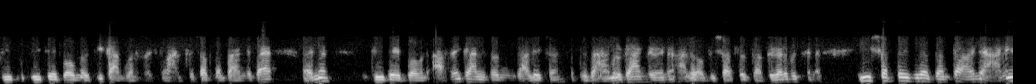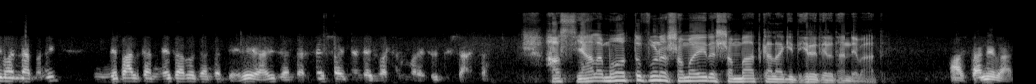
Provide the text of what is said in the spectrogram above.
दुई दुई चाहिँ बहुमत के काम गर्न सक्छौँ हामी त सपना बाँड्ने भए होइन? दुई चाहिँ बहुमत आफ्नै कारणले त हालेछ त्यो त हाम्रो कारणले होइन। हाम्रो अविश्वास धक्का गरेको छैन। यी सबै कुरा जनता अहिले हामी भन्दा पनि नेपालका नेता र जनता धेरै है जनता सही निर्णय गर्छन् मलाई चाहिँ विश्वास छ। हस् यहाँलाई महत्त्वपूर्ण समय र संवादका लागि धेरै धेरै धन्यवाद। हस् धन्यवाद।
